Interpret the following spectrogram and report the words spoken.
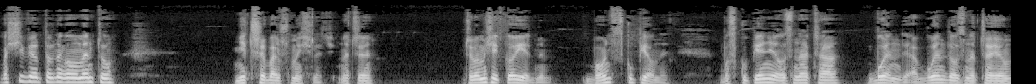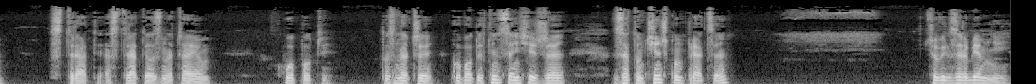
Właściwie od pewnego momentu nie trzeba już myśleć. Znaczy, trzeba myśleć tylko o jednym. Bądź skupiony, bo skupienie oznacza błędy, a błędy oznaczają straty, a straty oznaczają kłopoty. To znaczy kłopoty w tym sensie, że za tą ciężką pracę człowiek zarabia mniej,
